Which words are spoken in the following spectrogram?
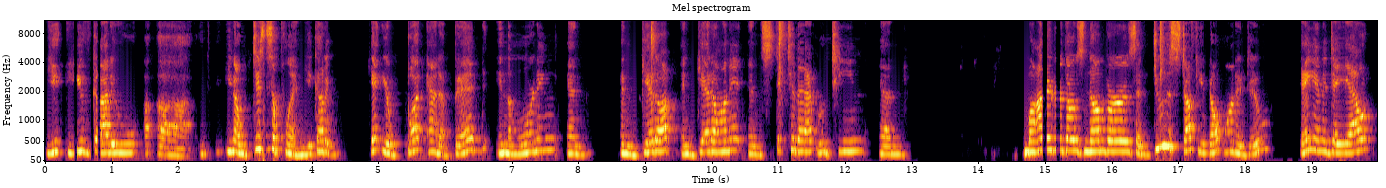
you you've got to uh, you know discipline. You got to get your butt out of bed in the morning and and get up and get on it and stick to that routine and monitor those numbers and do the stuff you don't want to do day in and day out.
